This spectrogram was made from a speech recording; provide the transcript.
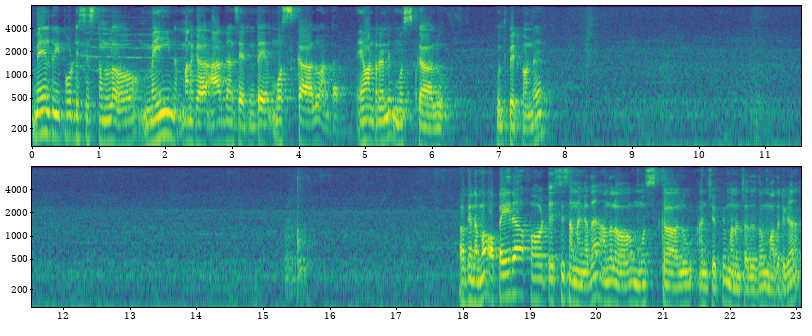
మేల్ రిపోర్ట్ సిస్టంలో మెయిన్ మనకు ఆర్గాన్స్ ఏంటంటే ముస్కాలు అంటారు. ఏమంటారండి? ముస్కాలు. గుర్తుపెట్టుకోండి. ఓకేనమ్మా ఒక పెయిర్ టెస్టిస్ అన్నాం కదా అందులో ముస్కాలు అని చెప్పి మనం చదువుతాం మొదటిగా.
